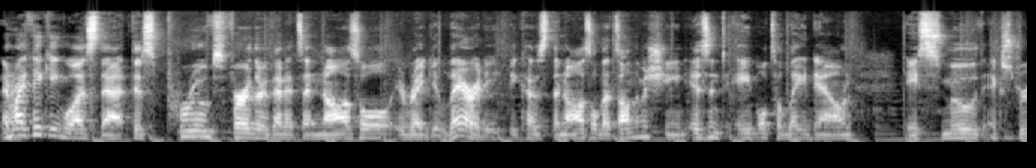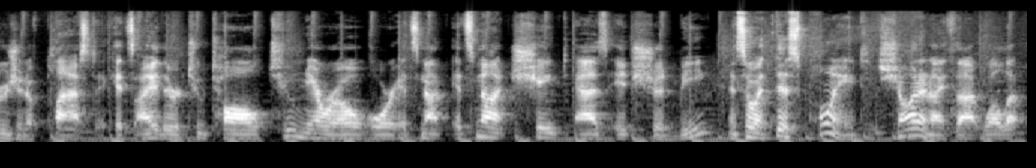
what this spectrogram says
And my thinking was that this proves further that it's a nozzle irregularity because the nozzle that's on the machine isn't able to lay down a smooth extrusion of plastic. It's either too tall, too narrow, or it's not it's not shaped as it should be. And so at this point, Sean and I thought, well, let,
